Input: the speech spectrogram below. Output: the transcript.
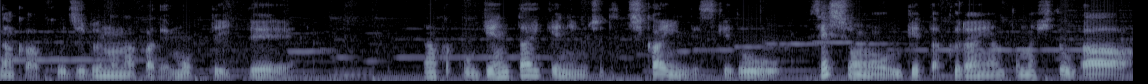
なんかこう自分の中で持っていてなんかこう原体験にもちょっと近いんですけどセッションを受けたクライアントの人が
